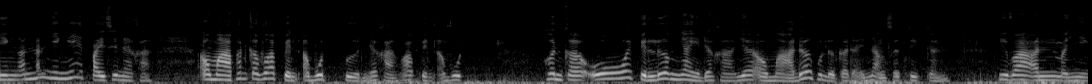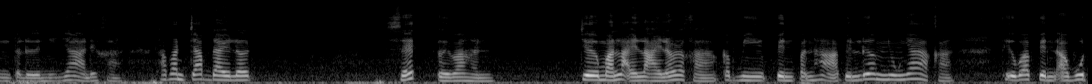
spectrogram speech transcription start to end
ยิงอันนั้นยิงนี้ไปสิเนี่ยค่ะ เอามาพิ่นก็ว่าเป็นอาวุธปืนเนี่ยค่ะ ว่าเป็นอาวุธ เพิ่นก็โอ้ยเป็นเรื่องใหญ่เด้อค่ะย่าเอามาเด้อเพิ่นเหลือก็ไดหนังสติ๊กกัน ที่ว่าอันมันยิงตะเลินนี่ย่าเด้อค่ะ ถ้าพิ่นจับได้แล้วเสร็จเอ่ยว่าหันเจอมาหลายๆแล้วล่ะค่ะ ก็มีเป็นปัญหาเป็นเรื่องยุ่งยากค่ะ ถือว่าเป็นอาวุธ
